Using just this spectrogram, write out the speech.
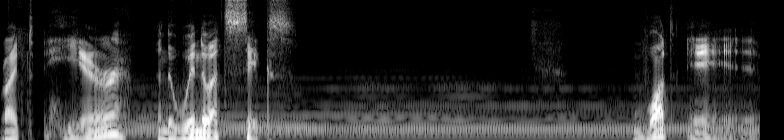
right here and the window at 6. What if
